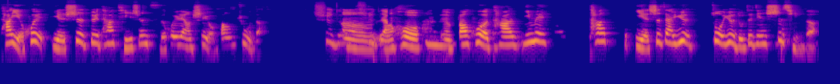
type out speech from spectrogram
他也会也是对他提升词汇量是有帮助的。是的，嗯，然后嗯，包括他，因为他也是在阅做阅读这件事情的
